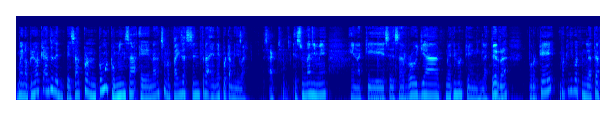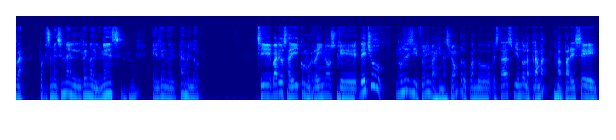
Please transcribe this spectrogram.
Bueno, primero que antes de empezar con cómo comienza, eh, Nanatsu no Taizai se centra en época medieval. Exacto. Es un anime en la que se desarrolla, me imagino que en Inglaterra. ¿Por qué, ¿Por qué digo que Inglaterra? Porque se menciona el reino de Leonés, el reino de Camelot. Sí, varios ahí como reinos que, de hecho, no sé si fue mi imaginación, pero cuando estás viendo la trama, aparece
